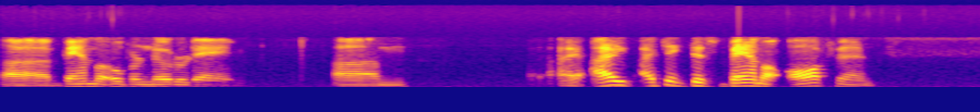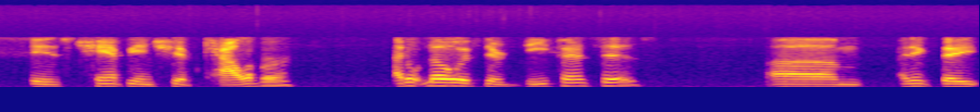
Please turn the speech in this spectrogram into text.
Uh, Bama over Notre Dame? Um, I, I, I think this Bama offense is championship caliber. I don't know if their defense is. Um, I think they,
